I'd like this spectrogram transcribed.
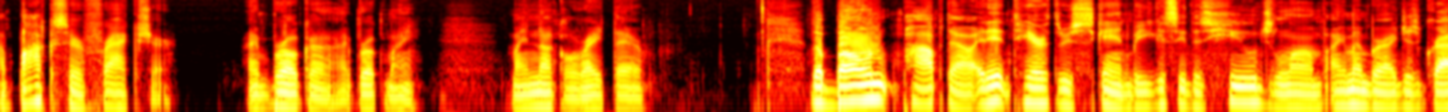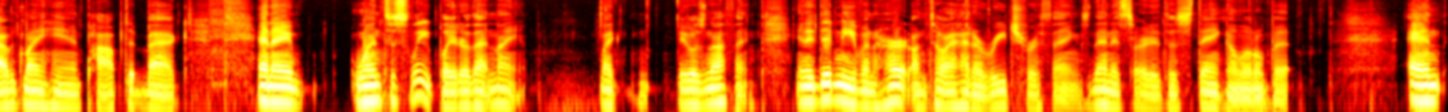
a boxer fracture. I broke a, I broke my my knuckle right there. The bone popped out. It didn't tear through skin, but you could see this huge lump. I remember I just grabbed my hand, popped it back, and I went to sleep later that night. Like it was nothing. And it didn't even hurt until I had to reach for things. Then it started to stink a little bit. And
